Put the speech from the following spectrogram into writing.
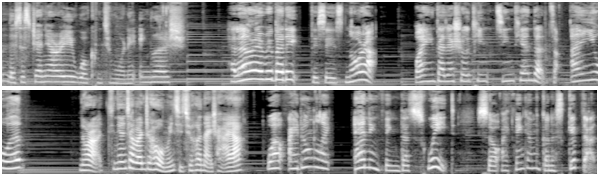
everyone. This is January. Welcome to Morning English. Hello, everybody. This is Nora. 欢迎大家收听今天的早安英文。Nora，今天下班之后我们一起去喝奶茶呀。Well, I don't like anything that's sweet, so I think I'm gonna skip that.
